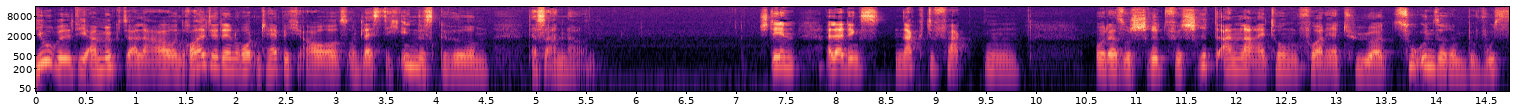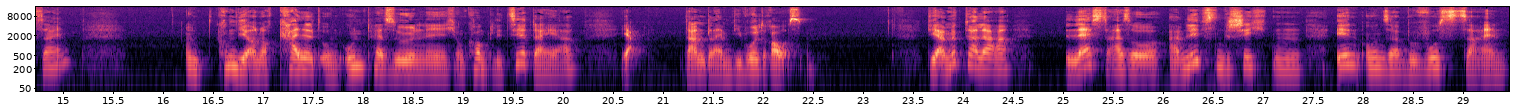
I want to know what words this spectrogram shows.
jubelt die Amygdala und rollt dir den roten Teppich aus und lässt dich in das Gehirn des anderen. Stehen allerdings nackte Fakten oder so Schritt für Schritt Anleitungen vor der Tür zu unserem Bewusstsein und kommen die auch noch kalt und unpersönlich und kompliziert daher, ja, dann bleiben die wohl draußen. Die Amygdala lässt also am liebsten Geschichten in unser Bewusstsein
